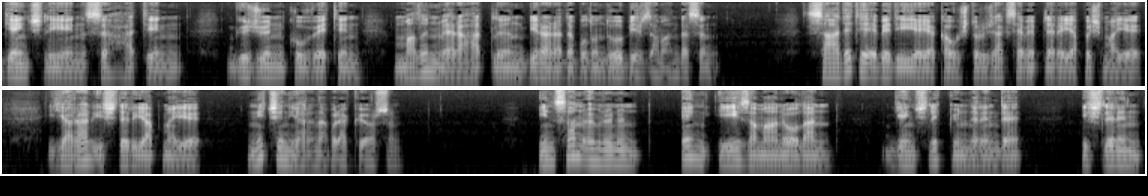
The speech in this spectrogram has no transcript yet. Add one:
Gençliğin, sıhhatin, gücün, kuvvetin, malın ve rahatlığın bir arada bulunduğu bir zamandasın. Saadet-i ebediyeye kavuşturacak sebeplere yapışmayı, yarar işleri yapmayı niçin yarına bırakıyorsun? İnsan ömrünün en iyi zamanı olan gençlik günlerinde işlerin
